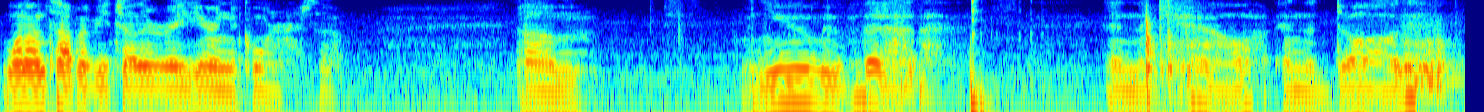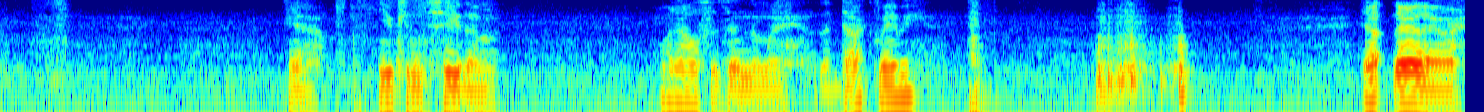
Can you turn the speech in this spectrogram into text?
one on top of each other right here in the corner. So um, when you move that and the cow and the dog, yeah, you can see them. What else is in the way? The duck, maybe? Yep, there they are.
